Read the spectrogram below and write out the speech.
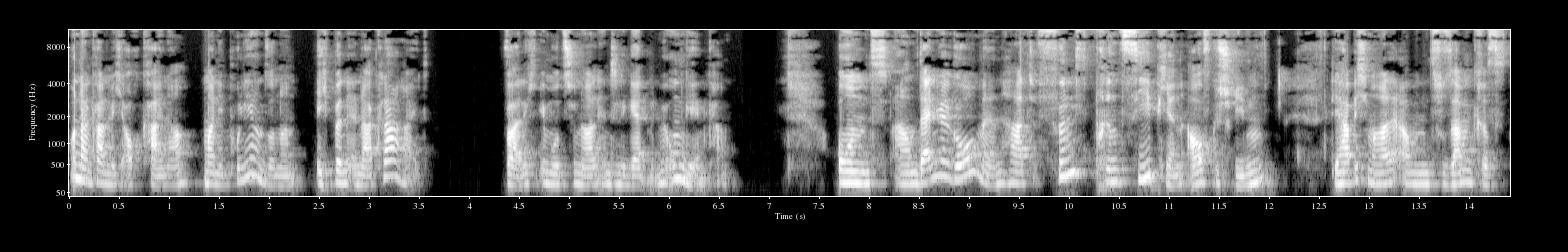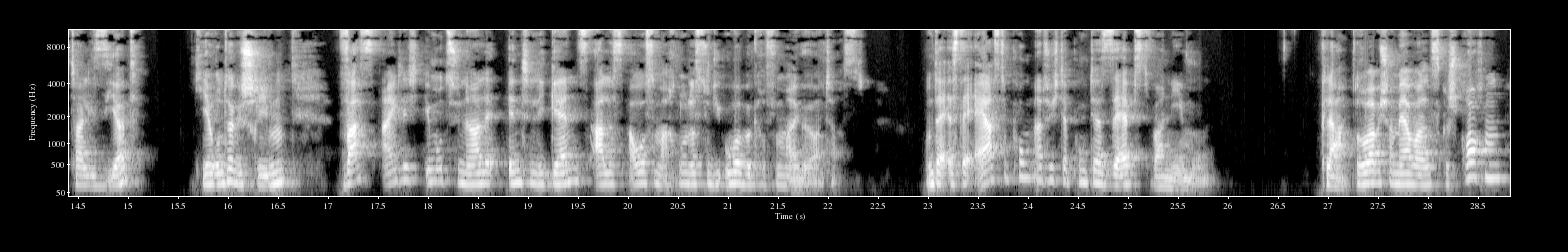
Und dann kann mich auch keiner manipulieren, sondern ich bin in der Klarheit weil ich emotional intelligent mit mir umgehen kann. Und ähm, Daniel Goleman hat fünf Prinzipien aufgeschrieben. Die habe ich mal ähm, zusammenkristallisiert, hier runtergeschrieben, was eigentlich emotionale Intelligenz alles ausmacht, nur dass du die Oberbegriffe mal gehört hast. Und da ist der erste Punkt natürlich der Punkt der Selbstwahrnehmung. Klar, darüber habe ich schon mehrmals gesprochen.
